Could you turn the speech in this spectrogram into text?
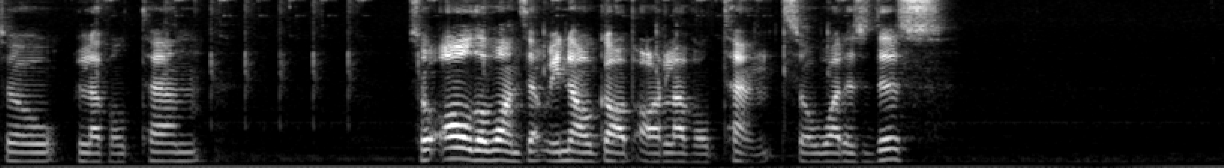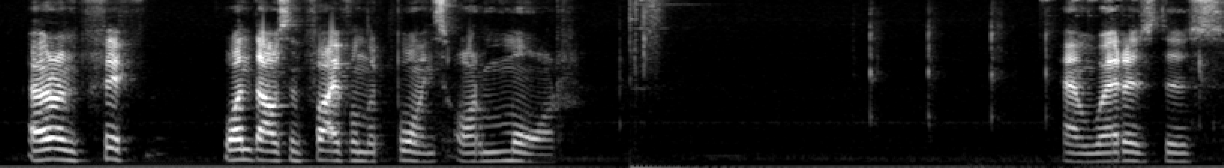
So level 10. So all the ones that we now got are level 10. So what is this? Earn fif- 1500 points or more. And where is this?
